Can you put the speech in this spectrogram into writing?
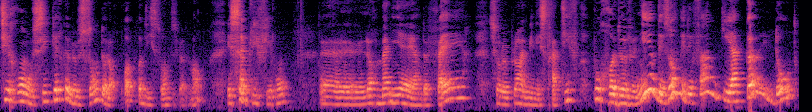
tireront aussi quelques leçons de leur propre dysfonctionnement et simplifieront euh, leur manière de faire sur le plan administratif pour redevenir des hommes et des femmes qui accueillent d'autres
